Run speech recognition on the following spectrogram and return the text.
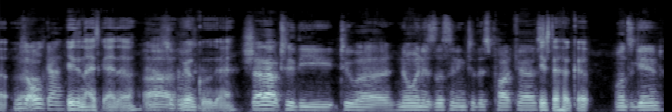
know. He's an uh, old guy. He's a nice guy though. Uh, super Real nice cool guy. Shout out to the to uh no one is listening to this podcast. He's the hookup. Once again,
